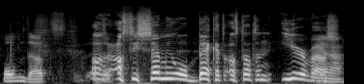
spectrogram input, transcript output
Omdat... Als, als die Samuel Beckett, als dat een Ier was, Ja.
